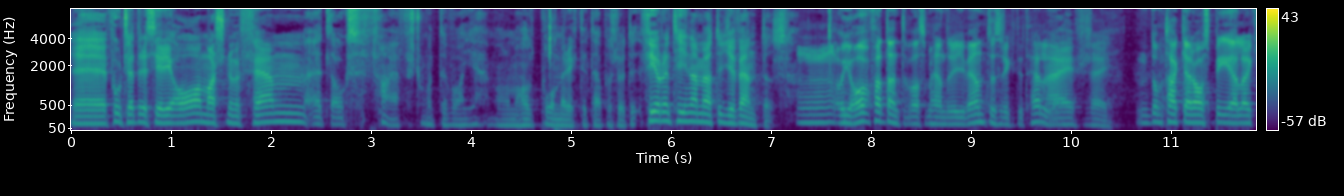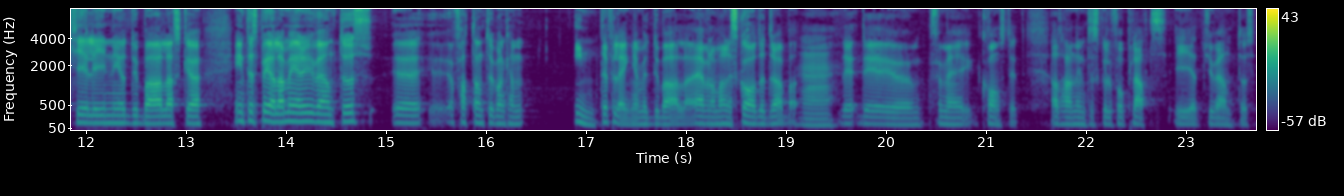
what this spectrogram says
Eh, fortsätter i Serie A, match nummer fem. Ett lag... Fan, jag förstår inte vad jävlar de har hållit på med riktigt här på slutet. Fiorentina möter Juventus. Mm, och jag fattar inte vad som händer i Juventus riktigt heller. Nej, för sig. De tackar av spelare, Chiellini och Dybala ska inte spela mer i Juventus. Eh, jag fattar inte hur man kan inte förlänga med Dybala, även om han är skadedrabbad. Mm. Det, det är ju för mig konstigt att han inte skulle få plats i ett Juventus.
